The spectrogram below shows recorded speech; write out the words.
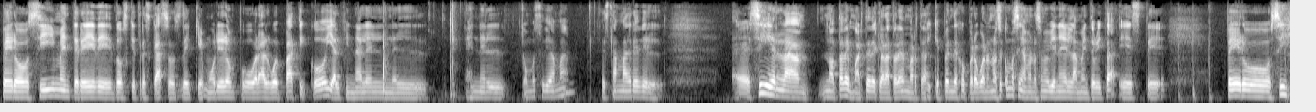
Pero sí me enteré de dos que tres casos de que murieron por algo hepático y al final en el en el ¿cómo se llama? Esta madre del eh, sí, en la nota de muerte, declaratoria de muerte. Ay, qué pendejo, pero bueno, no sé cómo se llama, no se me viene en la mente ahorita. Este, pero sí,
